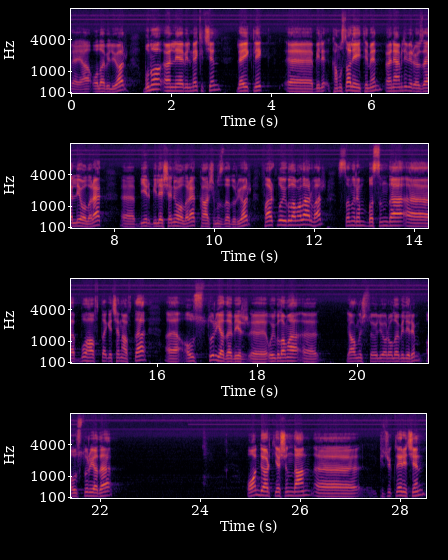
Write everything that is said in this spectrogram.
veya olabiliyor. Bunu önleyebilmek için laiklik, e, bili- kamusal eğitimin önemli bir özelliği olarak e, bir bileşeni olarak karşımızda duruyor. Farklı uygulamalar var. Sanırım basında e, bu hafta, geçen hafta e, Avusturya'da bir e, uygulama e, yanlış söylüyor olabilirim. Avusturya'da 14 yaşından e, küçükler için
